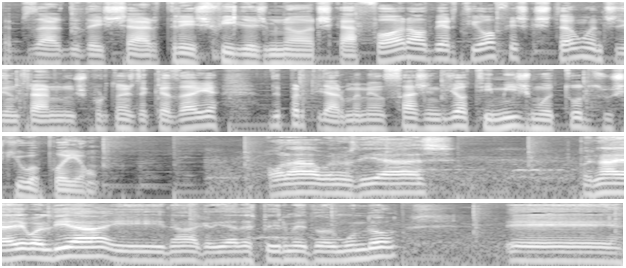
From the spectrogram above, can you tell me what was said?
Apesar de deixar três filhas menores cá fora, Alberto fez questão, antes de entrar nos portões da cadeia, de partilhar uma mensagem de otimismo a todos os que o apoiam. Olá, buenos días. Pues nada, ya llegó el día y nada, despedirme de todo el mundo. Eh,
